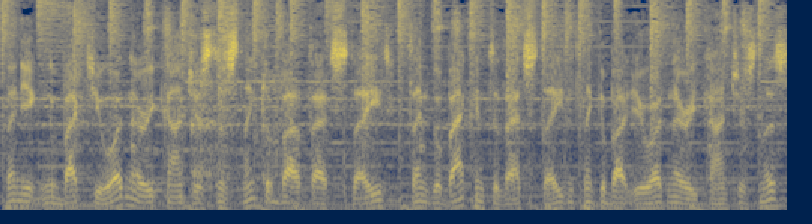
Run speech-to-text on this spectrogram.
Then you can go back to your ordinary consciousness, think about that state, then go back into that state and think about your ordinary consciousness,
